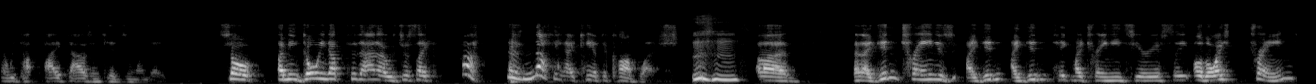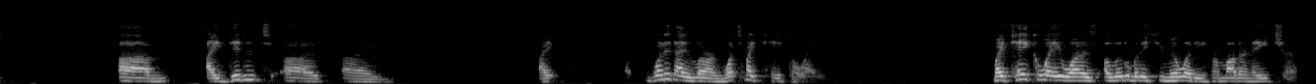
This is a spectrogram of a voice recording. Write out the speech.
and we taught 5,000 kids in one day. So, I mean, going up to that, I was just like, huh, there's nothing I can't accomplish. Mm-hmm. Uh, and I didn't train as I didn't I didn't take my training seriously, although I trained. Um, I didn't. Uh, uh, I what did I learn? What's my takeaway? My takeaway was a little bit of humility from Mother Nature.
